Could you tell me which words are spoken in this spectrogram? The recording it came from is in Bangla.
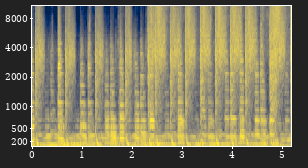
We'll be right back.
